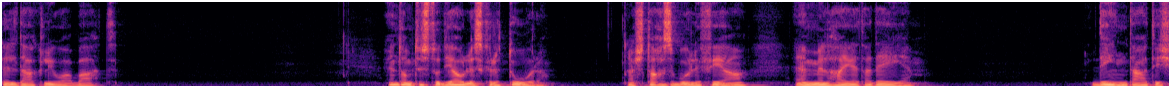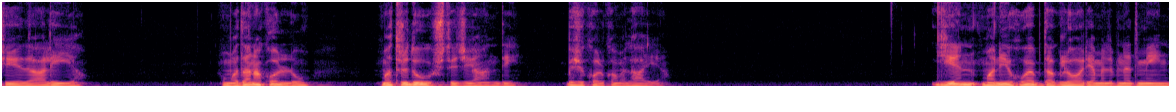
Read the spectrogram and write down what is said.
lil dak li huwa bagħat. Intom tistudjaw l-Iskrittura għax taħsbu li fiha hemm il-ħajja ta' dejjem. Din tagħti xhieda għalija. U madanakollu ma tridux tiġi għandi biex ikollkom il-ħajja. Jien ma nieħu ebda glorja mill-bnedmin,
